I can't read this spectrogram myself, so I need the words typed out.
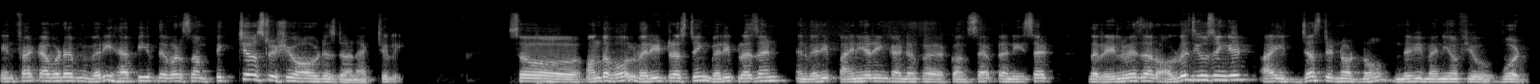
In fact, I would have been very happy if there were some pictures to show how it is done actually. So on the whole, very interesting, very pleasant, and very pioneering kind of a concept. And he said the railways are always using it. I just did not know. Maybe many of you would.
